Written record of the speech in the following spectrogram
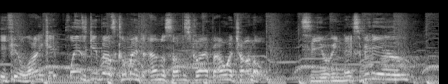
If you like it, please give us comment and subscribe our channel. See you in next video!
